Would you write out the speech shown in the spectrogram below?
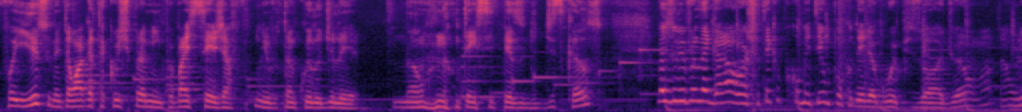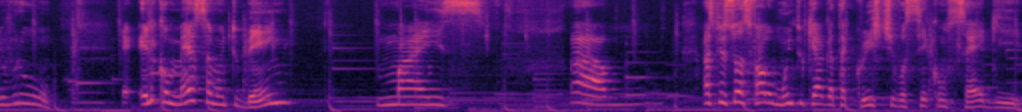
foi isso, né? Então Agatha Christie para mim, por mais que seja um livro tranquilo de ler, não, não tem esse peso de descanso. Mas o livro é legal, acho até que eu comentei um pouco dele em algum episódio. É um, é um livro. É, ele começa muito bem, mas. Ah, as pessoas falam muito que Agatha Christie você consegue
